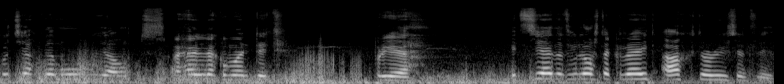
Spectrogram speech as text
go check the movie out. I highly recommend it. But yeah, it's said that we lost a great actor recently.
